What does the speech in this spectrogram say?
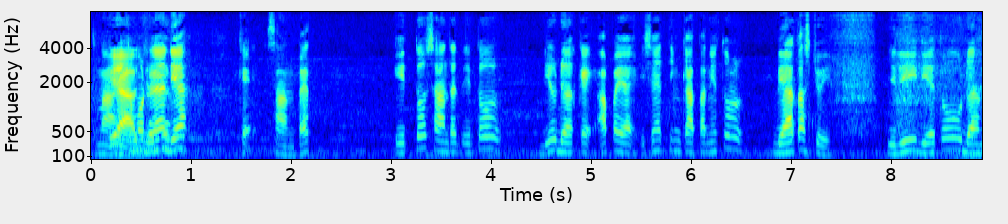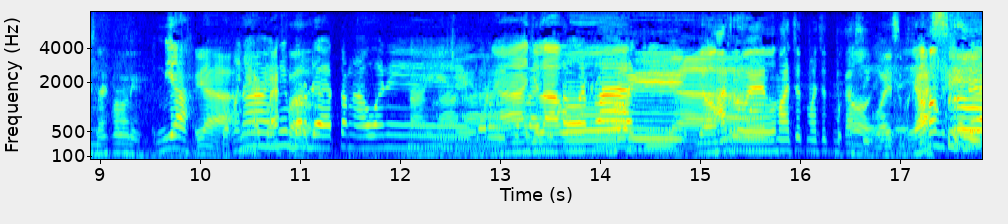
Nah, Iya, itu modelnya gitu. dia kayak santet. Itu santet itu dia udah kayak apa ya? Istilahnya tingkatannya tuh di atas cuy. Jadi dia tuh udah level nih Iya, Iya. pokoknya nah ini level. baru datang awan nih Nah, iya, cuy. baru Nah, jelau. Oh, lagi iya. Yang anu pro. men macet-macet Bekasi Oh, iya. Bekasi. Yang pro. Iya,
